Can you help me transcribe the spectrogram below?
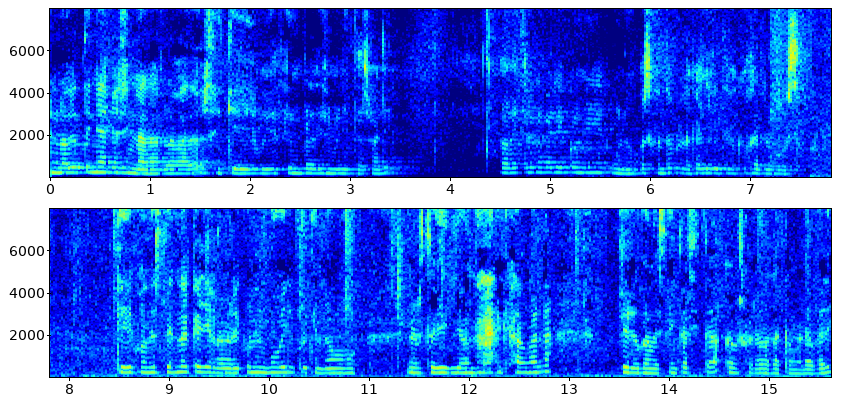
no tenía casi nada grabado, así que voy a hacer un par de semanitas, ¿vale? A veces grabaré con el... Bueno, os cuento por la calle que tengo que coger el bus. Que cuando esté en la calle grabaré con el móvil porque no, no estoy llevando la cámara, pero cuando esté en casita os grabo la cámara, ¿vale?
